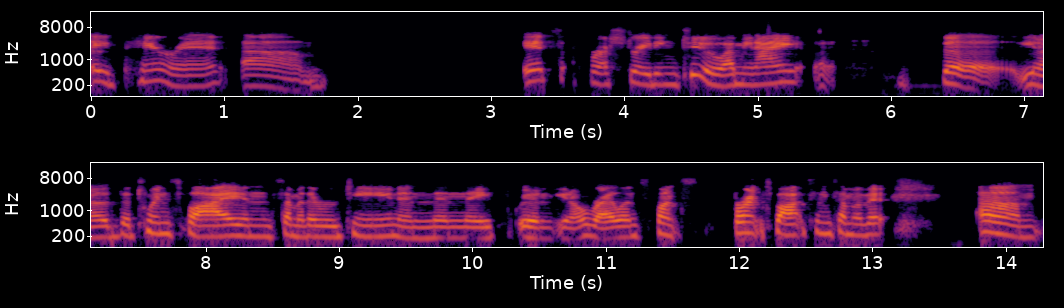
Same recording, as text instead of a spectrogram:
a parent, um, it's frustrating too. I mean, I uh, the you know the twins fly in some of their routine, and then they and, you know Ryland's front front spots in some of it. Um,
